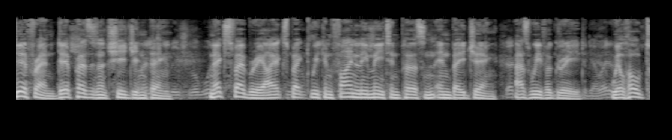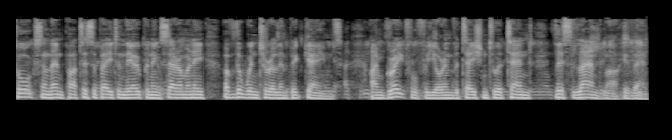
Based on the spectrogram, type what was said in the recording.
Dear friend, dear President Xi Jinping, next February I expect we can finally meet in person in Beijing, as we've agreed. We'll hold talks and then participate in the opening ceremony of the Winter Olympic Games. I'm grateful for your invitation to attend this landmark event.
